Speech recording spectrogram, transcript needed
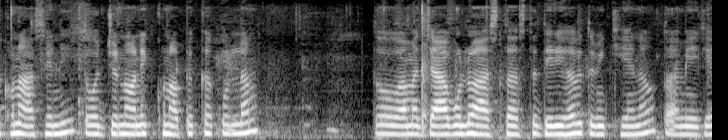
এখনও আসেনি, তো ওর জন্য অনেকক্ষণ অপেক্ষা করলাম। তো আমার যা বলল, আস্তে আস্তে দেরি হবে, তুমি খেয়ে নাও। তো আমি এই যে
